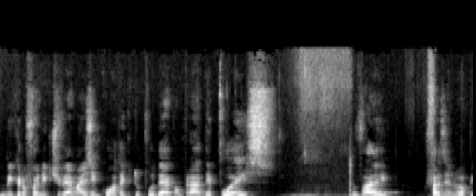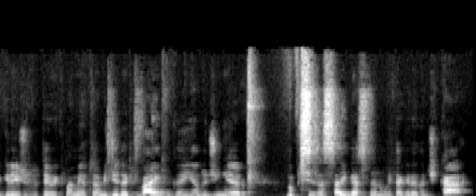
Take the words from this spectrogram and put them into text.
microfone, que tiver mais em conta, que tu puder comprar. Depois, tu vai fazendo o upgrade do teu equipamento à medida que vai ganhando dinheiro. Não precisa sair gastando muita grana de cara.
